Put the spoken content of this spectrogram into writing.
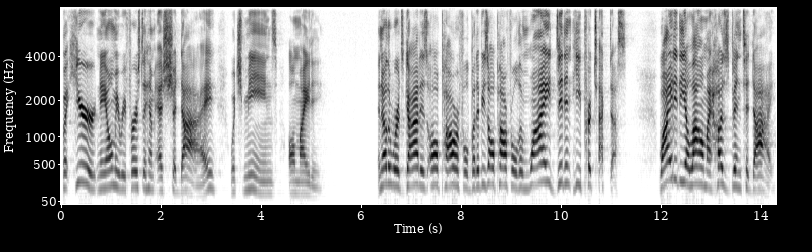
But here, Naomi refers to him as Shaddai, which means Almighty. In other words, God is all powerful, but if He's all powerful, then why didn't He protect us? Why did He allow my husband to die?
